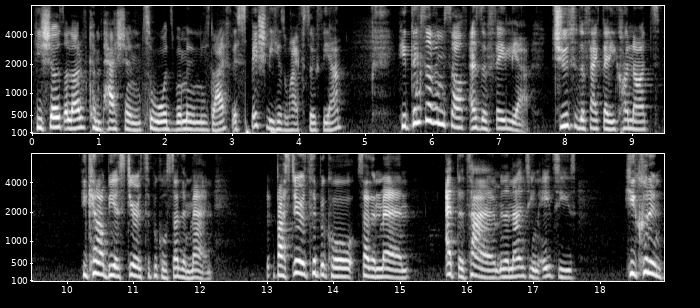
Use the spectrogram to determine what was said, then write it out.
He shows a lot of compassion towards women in his life, especially his wife, Sofia. He thinks of himself as a failure due to the fact that he cannot he cannot be a stereotypical southern man. By stereotypical southern man at the time in the 1980s, he couldn't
